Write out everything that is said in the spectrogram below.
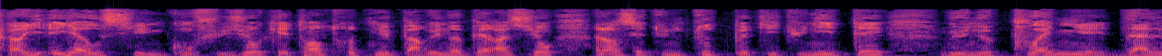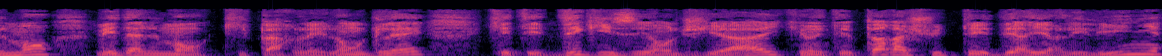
Alors, il y a aussi une confusion qui est entretenue par une opération. Alors, c'est une toute petite unité, une poignée d'Allemands, mais d'Allemands qui parlaient l'anglais, qui étaient déguisés en GI, qui ont été parachutés derrière les lignes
